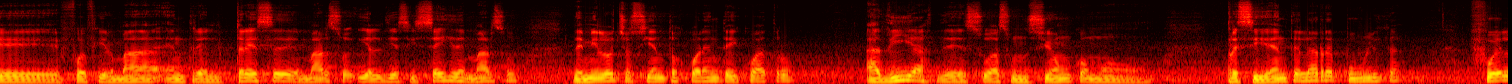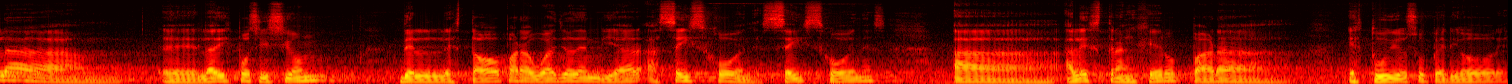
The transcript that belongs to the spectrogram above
que fue firmada entre el 13 de marzo y el 16 de marzo de 1844, a días de su asunción como presidente de la República, fue la, eh, la disposición del Estado paraguayo de enviar a seis jóvenes, seis jóvenes al extranjero para estudios superiores.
